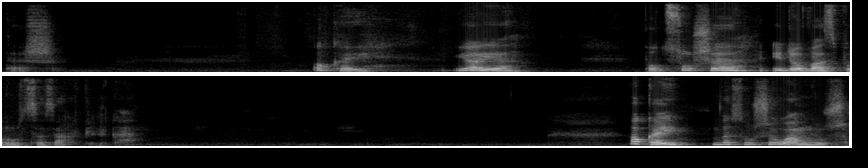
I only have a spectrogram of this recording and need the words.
też. Ok, ja je podsuszę i do Was wrócę za chwilkę. Ok, wysuszyłam już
